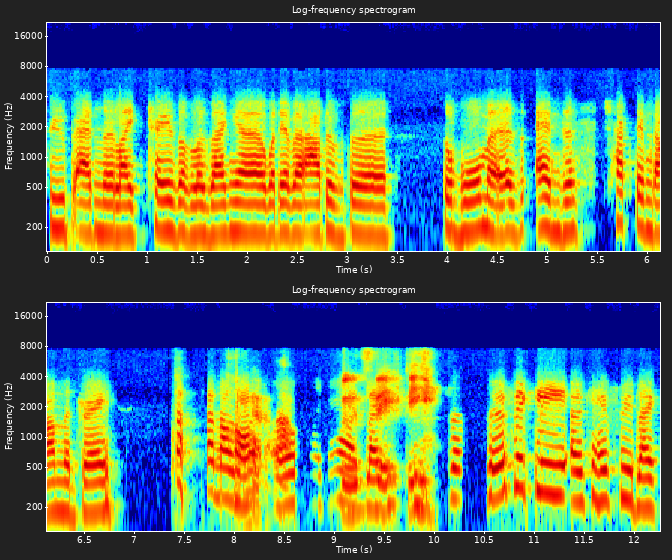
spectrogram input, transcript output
soup and the like trays of lasagna, whatever, out of the the warmers and just chucked them down the drain. and I was like, oh my food god, like safety. perfectly okay food. Like,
